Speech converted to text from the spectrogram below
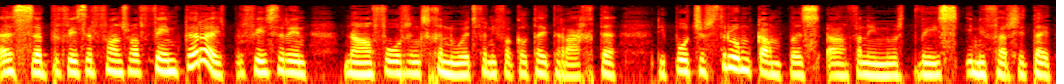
is uh, professor François Venter hy is professor en navorsingsgenoot van die fakulteit regte die Potchefstroom kampus uh, van die Noordwes Universiteit.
